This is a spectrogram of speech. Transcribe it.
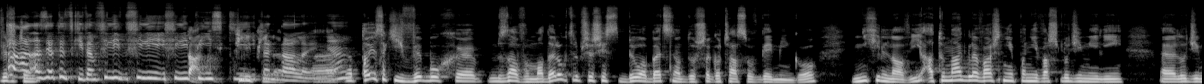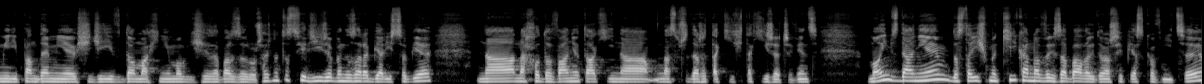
wiesz, A, azjatycki, tam Filip, Filip, filipiński tak, i tak dalej, e, nie? No to jest jakiś wybuch e, znowu modelu, który przecież jest, był obecny od dłuższego czasu w gamingu, nihil nowi, a tu nagle właśnie, ponieważ ludzie mieli, ludzie mieli pandemię, siedzieli w domach i nie mogli się za bardzo ruszać, no to stwierdzili, że będą zarabiali sobie na, na hodowaniu tak i na, na sprzedaży takich, takich rzeczy, więc moim zdaniem dostaliśmy kilka nowych zabawek do naszej piaskownicy,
